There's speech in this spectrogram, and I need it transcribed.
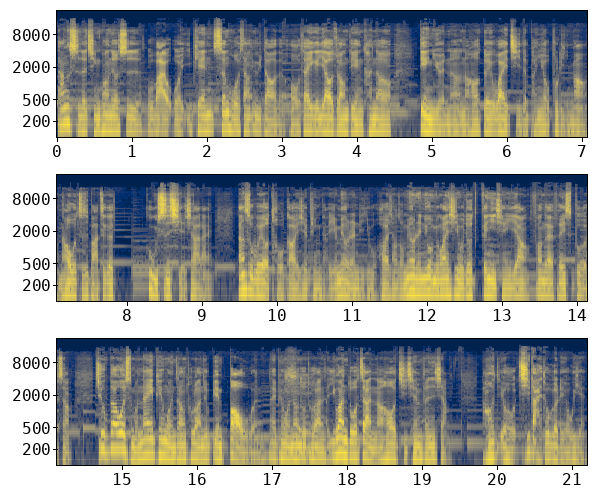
当时的情况就是，我把我一篇生活上遇到的，哦，在一个药妆店看到店员呢，然后对外籍的朋友不礼貌，然后我只是把这个故事写下来。当时我有投稿一些平台，也没有人理我。后来想说没有人理我没关系，我就跟以前一样放在 Facebook 上。结果不知道为什么那一篇文章突然就变爆文，那篇文章都突然一万多赞，然后几千分享，然后有几百多个留言。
